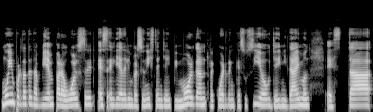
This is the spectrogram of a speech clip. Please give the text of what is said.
Muy importante también para Wall Street es el día del inversionista en JP Morgan. Recuerden que su CEO, Jamie Dimon, está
